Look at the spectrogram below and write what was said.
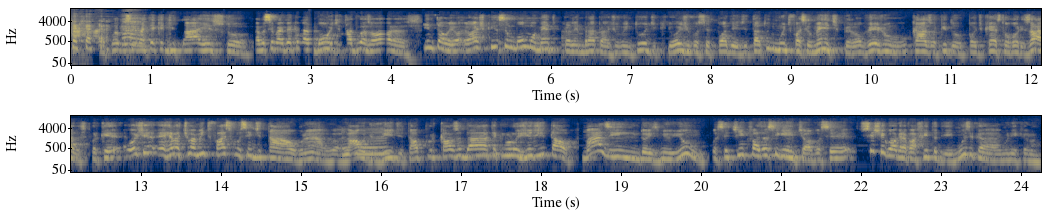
Depois você vai ter que editar isso. Aí você vai ver como é bom editar duas horas. Então, eu, eu acho que esse é um bom momento para lembrar para a juventude que hoje você pode editar tudo muito facilmente. Pelo, vejam o caso aqui do podcast Horrorizadas, porque hoje é relativamente fácil você editar algo, né? Uhum. Áudio, vídeo e tal, por causa da tecnologia digital. Mas em 2001, você tinha que fazer o seguinte, ó, você... Você chegou a gravar fita de música, Monique, ou não?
